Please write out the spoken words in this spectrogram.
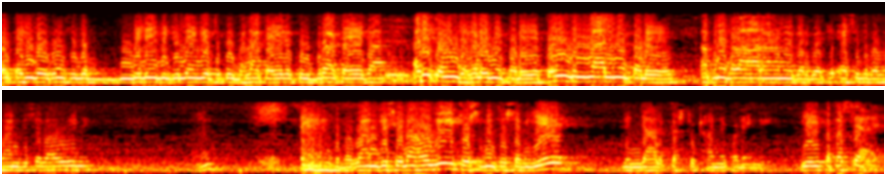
और कई लोगों से जब मिलेंगे, जुलेंगे तो कोई भला कहेगा, कोई बुरा कहेगा। अरे कौन झगड़े में पड़े कोई जंगाल में पड़े, अपने बड़ा आराम में कर बैठे। ऐसे तो भगवान की सेवा होगी नहीं। तो भगवान की सेवा होगी तो उसमें तो सब ये जंजाल कष्ट उठाने पड़ेंगे। यही तपस्या है।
